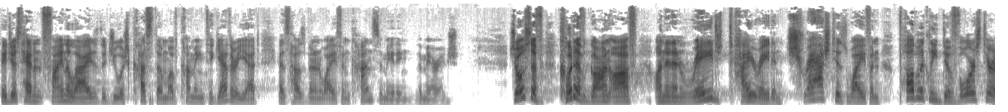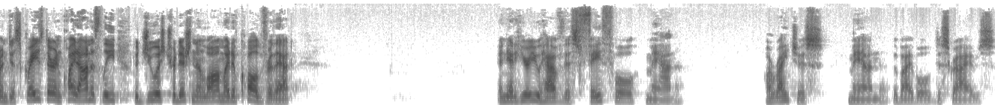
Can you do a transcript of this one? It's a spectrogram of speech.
They just hadn't finalized the Jewish custom of coming together yet as husband and wife and consummating the marriage. Joseph could have gone off on an enraged tirade and trashed his wife and publicly divorced her and disgraced her, and quite honestly, the Jewish tradition and law might have called for that. And yet, here you have this faithful man, a righteous man, the Bible describes,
